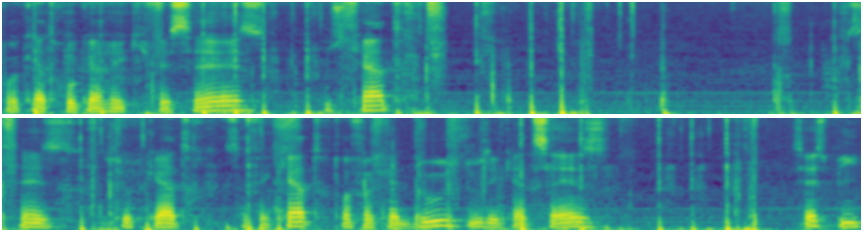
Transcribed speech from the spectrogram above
fois 4 au carré qui fait 16, plus 4. 16 sur 4, ça fait 4, 3 fois 4, 12, 12 et 4, 16. 16 pi.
